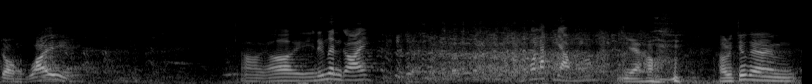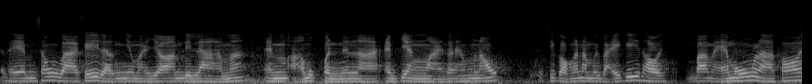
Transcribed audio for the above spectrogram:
tròn quay. Trời ơi, đứng lên coi. Có lắc vòng không? dạ không. Hồi trước á, em thì em 63 kg lận nhưng mà do em đi làm á em ở một mình nên là em chỉ ăn ngoài thôi em không nấu. Chỉ còn có 57 kg thôi. Ba mẹ muốn là có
